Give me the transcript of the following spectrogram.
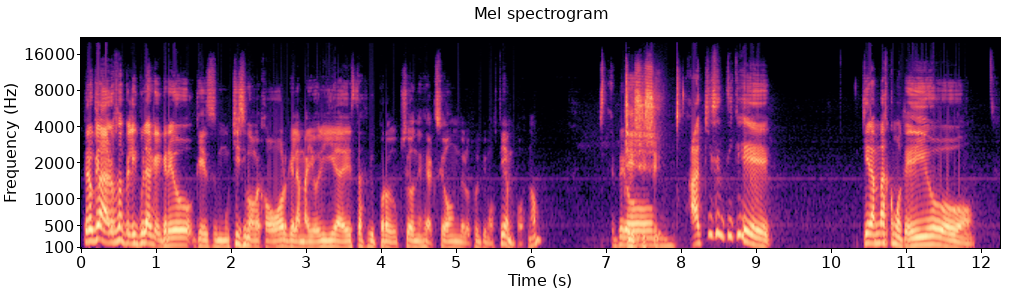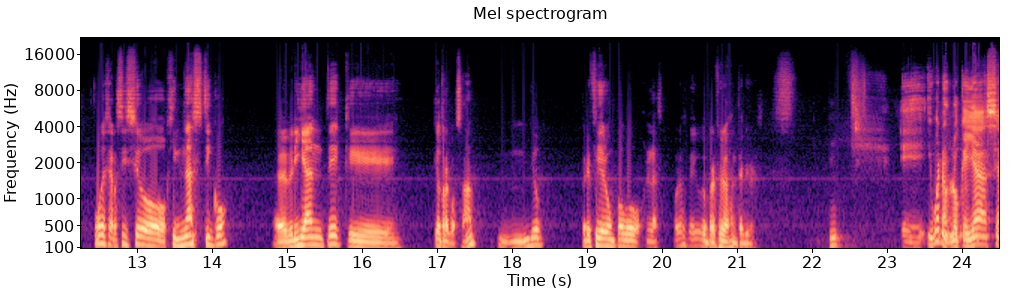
Pero claro, es una película que creo que es muchísimo mejor que la mayoría de estas producciones de acción de los últimos tiempos, ¿no? Pero Sí, sí, sí. aquí sentí que, que era más, como te digo, un ejercicio gimnástico eh, brillante que, que otra cosa. Mm, Yo prefiero un poco, las, por eso te digo que prefiero las anteriores. Eh, y bueno, lo que ya se,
